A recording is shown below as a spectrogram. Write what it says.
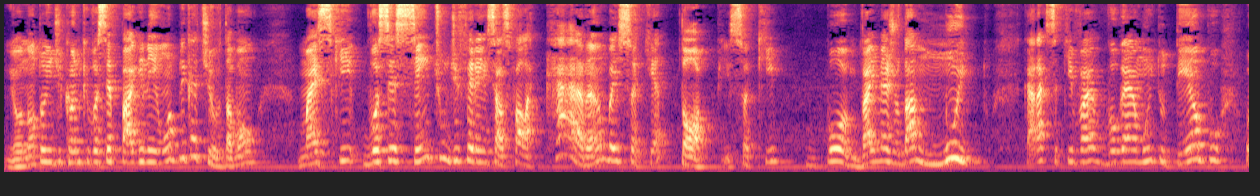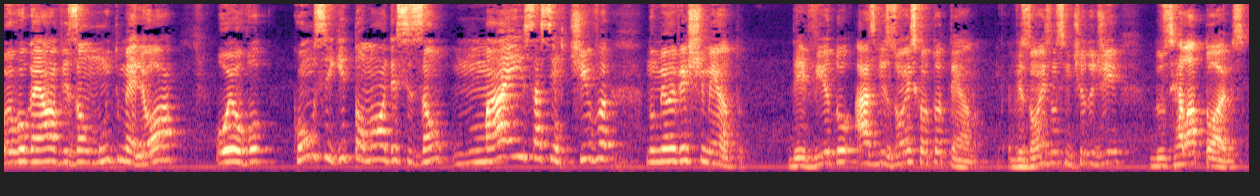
E eu não estou indicando que você pague nenhum aplicativo, tá bom? Mas que você sente um diferencial. Você fala: caramba, isso aqui é top. Isso aqui, pô, vai me ajudar muito. Caraca, isso aqui vai, vou ganhar muito tempo. Ou eu vou ganhar uma visão muito melhor. Ou eu vou conseguir tomar uma decisão mais assertiva no meu investimento, devido às visões que eu estou tendo. Visões no sentido de dos relatórios,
